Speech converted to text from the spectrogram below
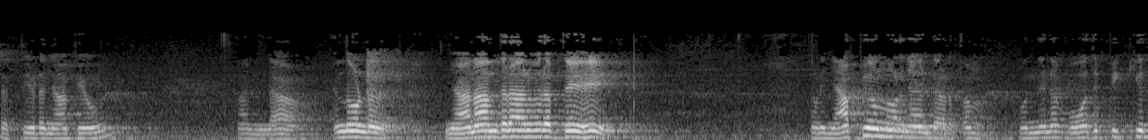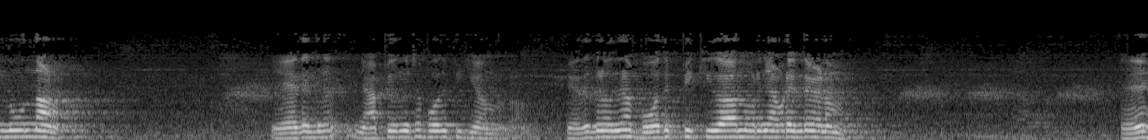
ശക്തിയുടെ ജ്ഞാപ്യവും അല്ല. എന്തുകൊണ്ട്? ജ്ഞാനാന്തരാനുപലബ്ധേഹേ നമ്മൾ ജ്ഞാപ്യം എന്ന് പറഞ്ഞാൽ എന്റെ അർത്ഥം ഒന്നിനെ ബോധിപ്പിക്കുന്നു എന്നാണ്. ഏതെങ്കിലും ജ്ഞാപ്യം എന്ന് വെച്ചാൽ ബോധിപ്പിക്കുക എന്നുള്ളതാണ്. ഏതെങ്കിലും ഒന്നിനെ ബോധിപ്പിക്കുക എന്ന് പറഞ്ഞാൽ അവിടെ എന്ത് വേണം? ഏ?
